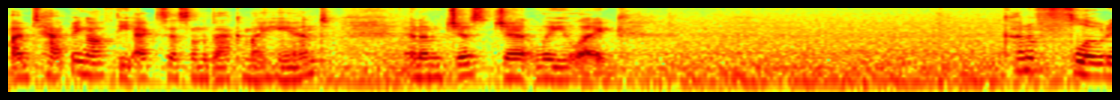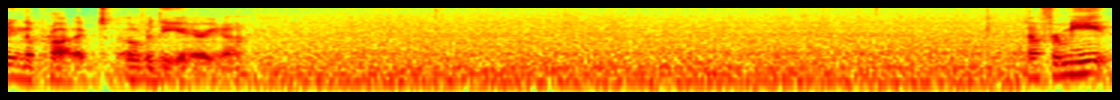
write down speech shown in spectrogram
I'm tapping off the excess on the back of my hand and I'm just gently like kind of floating the product over the area. Now for me,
